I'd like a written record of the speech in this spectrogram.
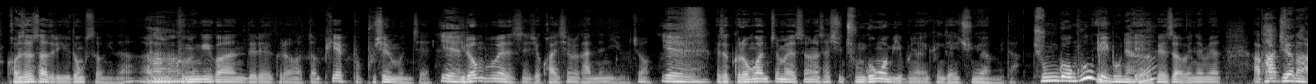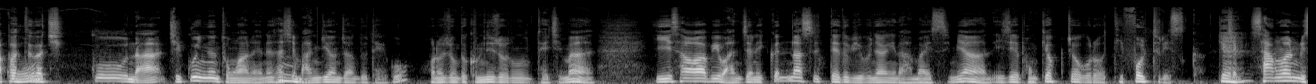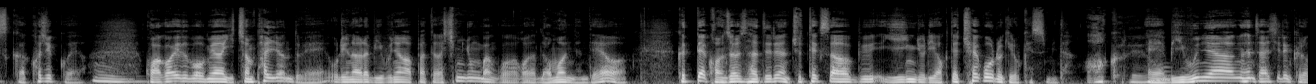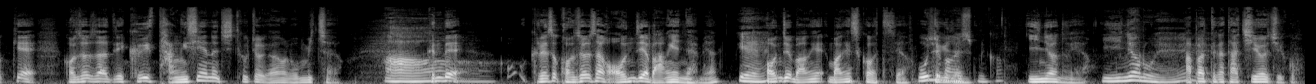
건설사들의 유동성이나 아니면 아. 금융기관들의 그런 어떤 PF 부실 문제 예. 이런 부분에 대해서 이제 관심을 갖는 이유죠. 예. 그래서 그런 관점에서는 사실 중공업 미분양이 굉장히 중요합니다. 중공 후 예, 미분양. 예. 그래서 왜냐하면 아파트. 아파트가 짓고 나 짓고 있는 동안에는 사실 음. 만기 연장도 되고 어느 정도 금리 조정도 되지만 이 사업이 완전히 끝났을 때도 미분양이 남아 있으면 이제 본격적으로 디폴트 리스크, 예. 즉 상환 리스크가 커질 거예요. 음. 과거에도 보면 2008년도에 우리나라 미분양 아파트가 16만 가구가 넘었는데요. 그때 건설사들은 주택 사업 이익률이 역대 최고를 기록했습니다. 아 그래요? 예, 미분양은 사실은 그렇게 건설사들이 그 당시에는 직접적으로 영향을 못 미쳐요. 아. 근데 그래서 건설사가 언제 망했냐면 예. 언제 망해, 망했을 것 같으세요? 언제? 망했습니까? 2년 후에요. 2년 후에 아파트가 다 지어지고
